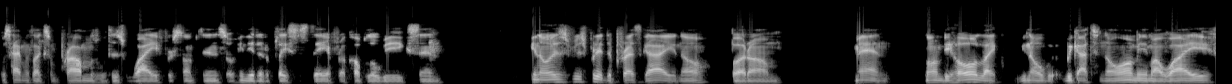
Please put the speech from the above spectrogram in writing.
was having like some problems with his wife or something, so he needed a place to stay for a couple of weeks, and you know he was, he was pretty depressed guy, you know. But um, man, lo and behold, like you know we got to know him. Me and my wife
